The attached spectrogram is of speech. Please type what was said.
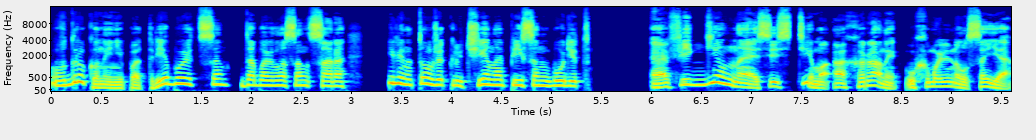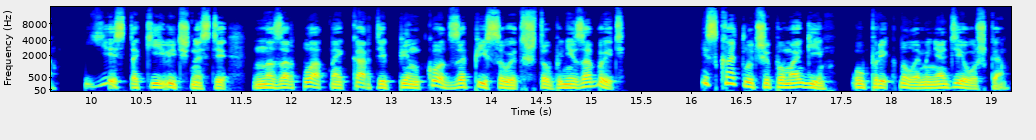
«Вдруг он и не потребуется», – добавила Сансара. «Или на том же ключе написан будет». «Офигенная система охраны», – ухмыльнулся я. «Есть такие личности. На зарплатной карте пин-код записывают, чтобы не забыть». «Искать лучше помоги», – упрекнула меня девушка.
